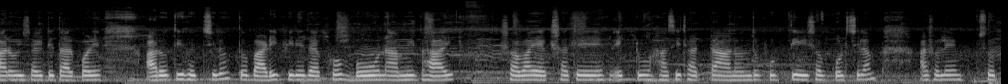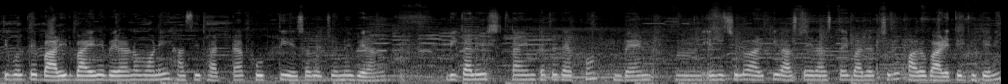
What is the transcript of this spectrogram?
আর ওই সাইডে তারপরে আরতি হচ্ছিল। তো বাড়ি ফিরে দেখো, বোন, আমি, ভাই সবাই একসাথে একটু হাসি ঠাট্টা, আনন্দ, ফুর্তি এইসব করছিলাম। আসলে সত্যি বলতে বাড়ির বাইরে বেরানো মনেই হাসি ঠাট্টা, ফুর্তি এসবের জন্যই বেরানো বিকালের টাইমটাতে দেখো, ব্যান্ড এসেছিল আর কি, রাস্তায় রাস্তায় বাজাচ্ছিলো, কারও বাড়িতে ঢুকেনি।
